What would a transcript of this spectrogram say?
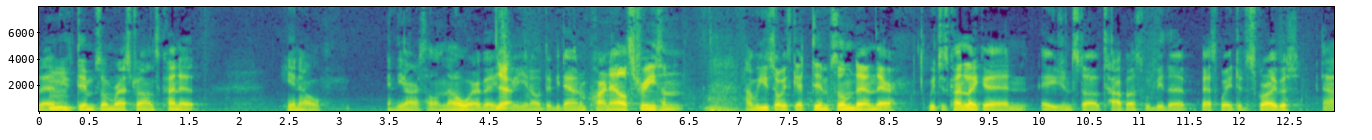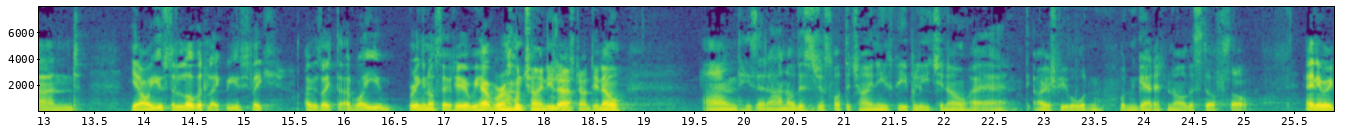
uh, these dim sum restaurants, kind of, you know, in the arsehole of nowhere. Basically, Yeah. you know, they'd be down in Parnell Street, and and we used to always get dim sum down there, which is kind of like an Asian style tapas would be the best way to describe it. And you know, I used to love it. Like we used to like. I was like, Dad, why are you bringing us out here? We have our own Chinese Yeah. restaurant, you know. And he said, "Ah, no, this is just what the Chinese people eat. You know, uh, the Irish people wouldn't wouldn't get it and all this stuff." So, anyway,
